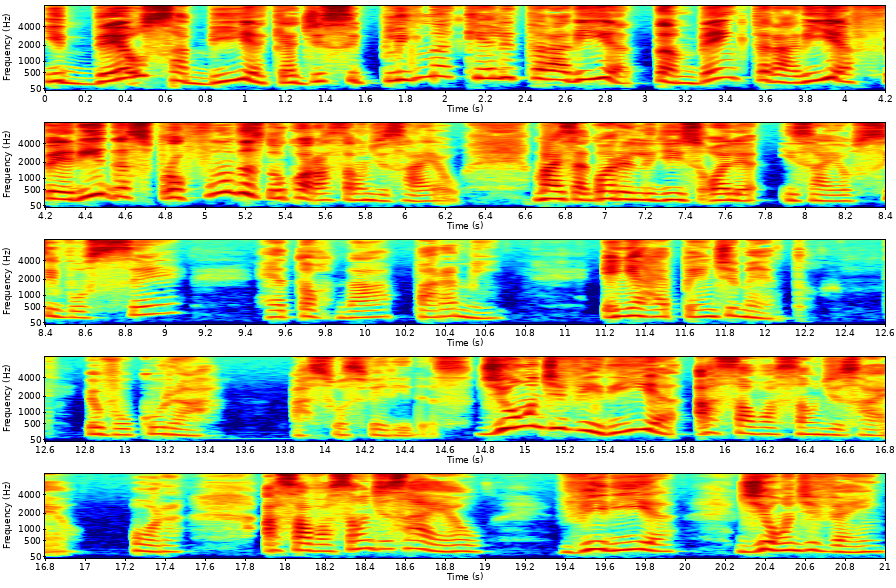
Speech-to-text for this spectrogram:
E Deus sabia que a disciplina que ele traria também traria feridas profundas no coração de Israel. Mas agora ele diz: Olha, Israel, se você retornar para mim em arrependimento, eu vou curar as suas feridas. De onde viria a salvação de Israel? Ora, a salvação de Israel viria de onde vem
